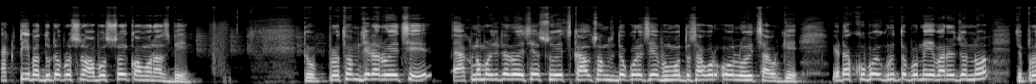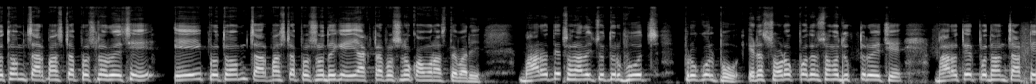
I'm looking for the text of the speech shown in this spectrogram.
একটি বা দুটো প্রশ্ন অবশ্যই কমন আসবে। তো প্রথম যেটা রয়েছে, এক নম্বর যেটা রয়েছে, সুয়েজ কাল সংযুক্ত করেছে ভূমধ্যসাগর ও লোহিত সাগরকে। এটা খুবই গুরুত্বপূর্ণ এবারের জন্য যে প্রথম চার পাঁচটা প্রশ্ন রয়েছে এই প্রথম চার পাঁচটা প্রশ্ন থেকে এই একটা প্রশ্ন কমন আসতে পারে। ভারতের সোনালী চতুর্ভুজ প্রকল্প, এটা সড়ক পথের সঙ্গে যুক্ত রয়েছে। ভারতের প্রধান চারটি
